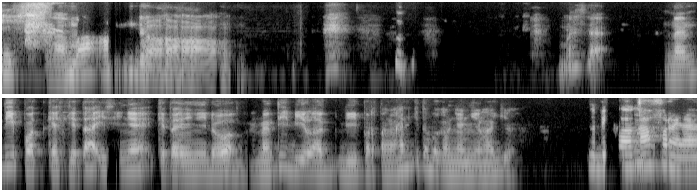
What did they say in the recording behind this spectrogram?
Ih, sama dong. Masa nanti podcast kita isinya kita nyanyi doang. Nanti di di pertengahan kita bakal nyanyi lagi. Lebih ke cover ya.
